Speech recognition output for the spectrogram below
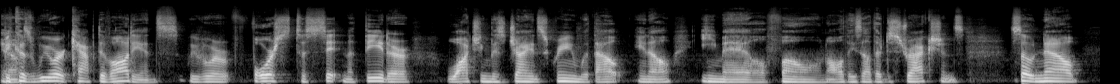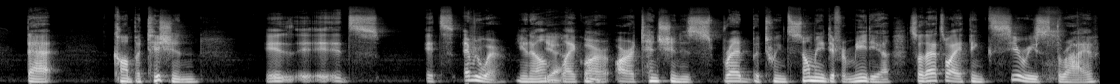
because we were a captive audience. We were forced to sit in a theater watching this giant screen without, you know, email, phone, all these other distractions. So now that competition is it's it's everywhere you know Yeah. like our our attention is spread between so many different media so that's why i think series thrive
